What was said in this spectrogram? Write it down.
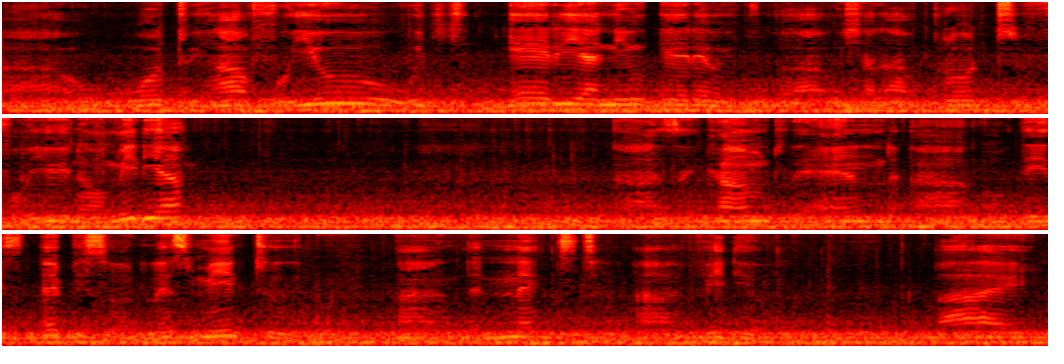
uh, what we have for you, which area, new area we, uh, we shall have brought for you in our media as I come to the end this episode. Let's meet to uh, the next uh, video. Bye.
